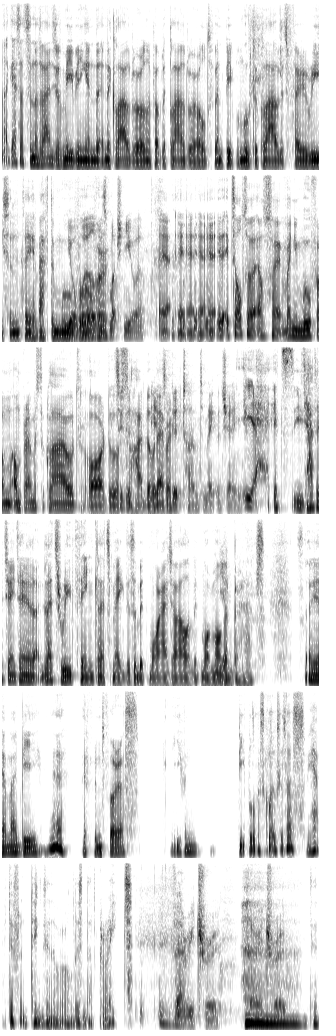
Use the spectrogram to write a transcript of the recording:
I guess that's an advantage of me being in the in the cloud world, in the public cloud world. When people move to cloud, it's very recent. They have to move Your world over. is much newer. yeah, yeah, yeah. It's also also when you move from on premise to cloud or do It's a good, hybrid or it's a good time to make the change. yeah, it's you have to change. Let's rethink. Let's make this a bit more agile, a bit more modern, Yeah. perhaps. So yeah, it might be yeah different for us. Even people as close as us, we have different things in the world. Isn't that great? Very true. Very true. Did,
